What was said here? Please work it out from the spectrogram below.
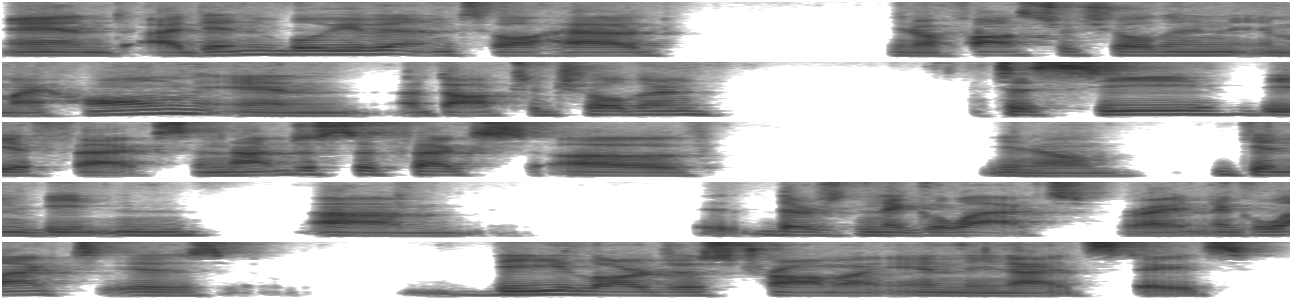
And I didn't believe it until I had you know foster children in my home and adopted children to see the effects and not just effects of you know getting beaten um, there's neglect right neglect is the largest trauma in the united states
